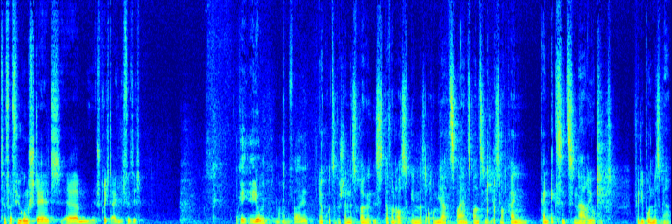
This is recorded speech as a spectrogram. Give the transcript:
zur Verfügung stellt, ähm, spricht eigentlich für sich. Okay, Herr Jung, noch eine Frage. Ja, kurze Verständnisfrage. Ist davon auszugehen, dass auch im Jahr 2022 es noch keinen, kein Exit-Szenario gibt für die Bundeswehr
